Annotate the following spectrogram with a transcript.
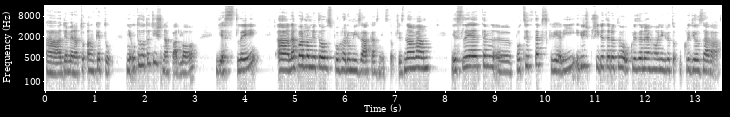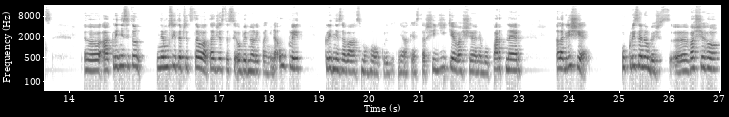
A jdeme na tu anketu. Mě u toho totiž napadlo, jestli, a napadlo mě to z pohledu mých zákaznic, to přiznávám, jestli je ten uh, pocit tak skvělý, i když přijdete do toho uklizeného někdo to uklidil za vás. Uh, a klidně si to nemusíte představovat tak, že jste si objednali paní na úklid, klidně za vás mohou uklidit nějaké starší dítě vaše nebo partner, ale když je uklizeno bez eh, vašeho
